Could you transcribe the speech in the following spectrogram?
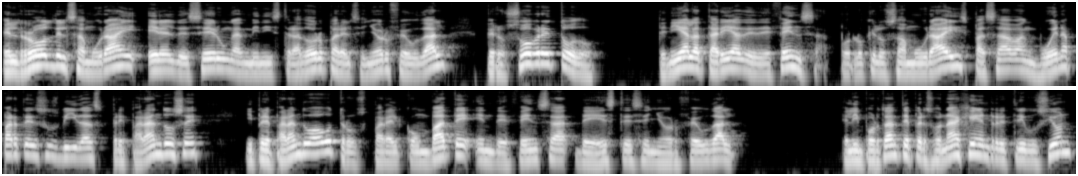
El rol del samurái era el de ser un administrador para el señor feudal, pero sobre todo Tenía la tarea de defensa, por lo que los samuráis pasaban buena parte de sus vidas preparándose y preparando a otros para el combate en defensa de este señor feudal. El importante personaje en retribución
